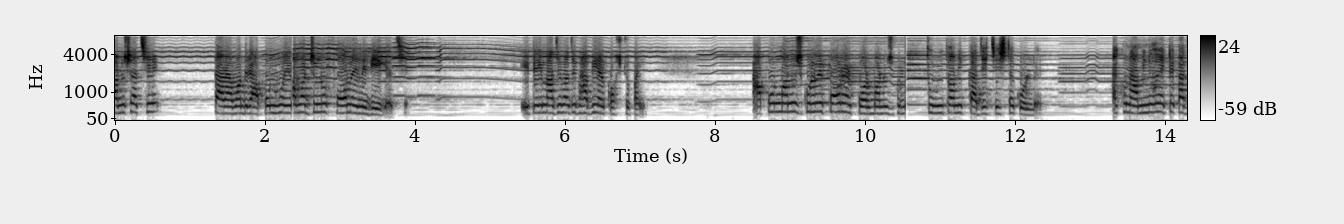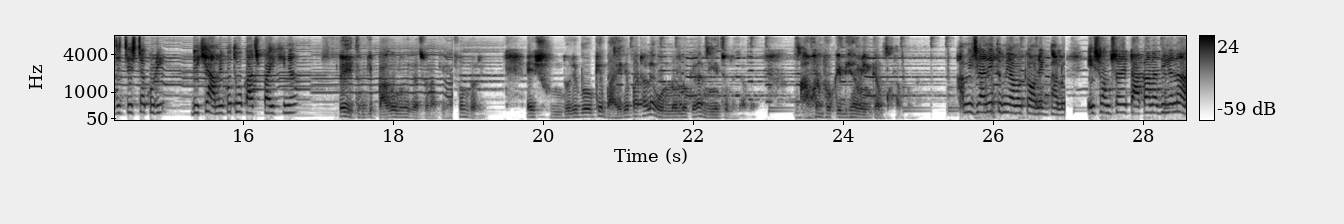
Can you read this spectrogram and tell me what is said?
মানুষ আছে তারা আমাদের আপন হয়ে আমার জন্য ফল এনে দিয়ে গেছে। এটাই মাঝে মাঝে ভাবি আর কষ্ট পাই। আপন মানুষগুলোই পর আর পর মানুষগুলো তুমি তো অনেক কাজের চেষ্টা করলে। এখন আমি না হয় একটা কাজের চেষ্টা করি দেখি আমি কোথাও কাজ পাই কিনা। এই তুমি কি পাগল হয়ে গেছো নাকি? হ্যাঁ, সুন্দরী। এই সুন্দরী বউকে বাইরে পাঠালে অন্য লোকেরা নিয়ে চলে যাবে। আমার বউকে দিয়ে আমি ইনকাম করাবো না। আমি জানি তুমি আমাকে অনেক ভালো এই সংসারে টাকা না দিলে না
